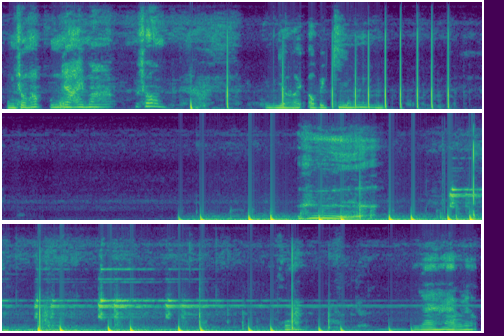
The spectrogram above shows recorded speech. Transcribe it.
คุณผู้ชมครับคุณยายมาคุณผู้ชม คุณยายเอาไปกินอื้อคุณคุณยายหายไปแล้ว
